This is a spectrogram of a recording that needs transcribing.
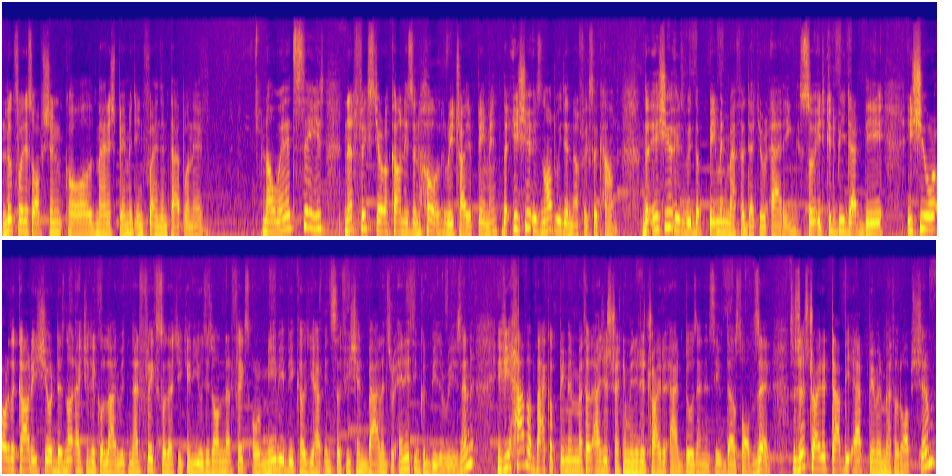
look for this option called manage payment info and then tap on it now when it says Netflix your account is on hold, retry your payment, the issue is not with your Netflix account. The issue is with the payment method that you're adding. So it could be that the issuer or the card issuer does not actually collide with Netflix so that you can use it on Netflix or maybe because you have insufficient balance or anything could be the reason. If you have a backup payment method, I just recommend you to try to add those and then see if that solves it. So just try to tap the add payment method option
